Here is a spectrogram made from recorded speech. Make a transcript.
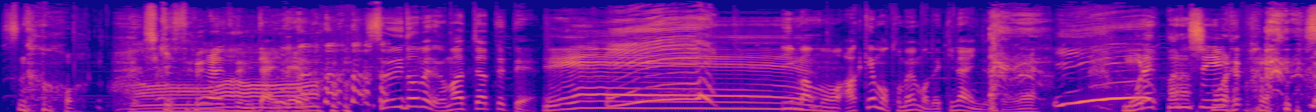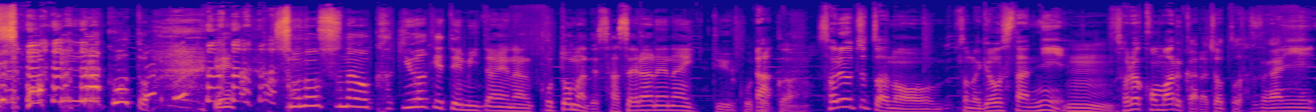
砂を敷き詰められてるみたいで水道目で埋まっちゃっててえー。今もう開けも止めもできないんですよね。漏れっぱなし。漏れっぱなし。そ んなこと。えその砂をかき分けてみたいなことまでさせられないっていうことか。それをちょっとあのその業者さんに、うん。それは困るからちょっとさすがに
